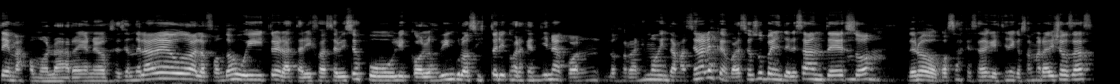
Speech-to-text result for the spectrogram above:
temas como la renegociación de la deuda, los fondos buitre, las tarifas de servicios públicos, los vínculos históricos de Argentina con los organismos internacionales, que me pareció súper interesante eso. De nuevo, cosas que sabe Cristina que son maravillosas.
